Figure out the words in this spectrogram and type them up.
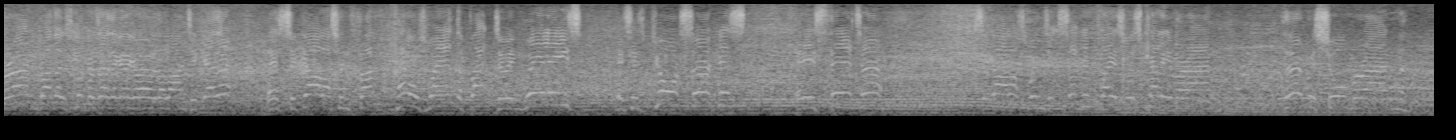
Moran brothers look as though they're going to go over the line together. There's Sigalos in front, Penhall's way at the back doing wheelies. This is pure circus. It is theatre. Sigalos wins in second place was Kelly Moran. Third was Shawn Moran.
